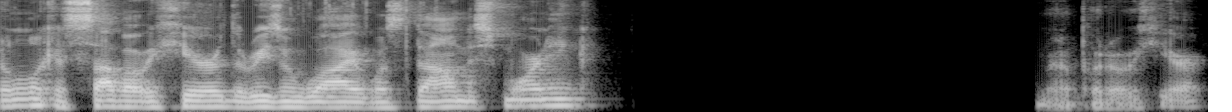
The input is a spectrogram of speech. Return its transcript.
Go look at Sava over here. The reason why it was down this morning. I'm gonna put it over here.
